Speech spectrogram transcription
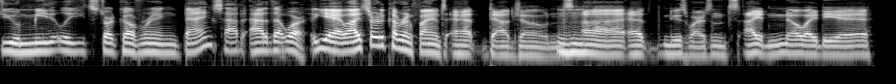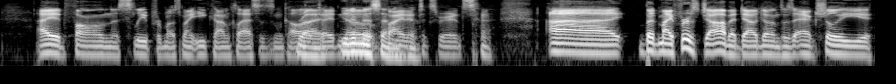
Do you immediately start covering banks? How, how did that work? Yeah, well, I started covering finance at Dow Jones Mm-hmm. uh, at Newswires, and I had no idea. I had fallen asleep for most of my econ classes in college. Right. I had You didn't no miss anything. finance experience. uh, but my first job at Dow Jones was actually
